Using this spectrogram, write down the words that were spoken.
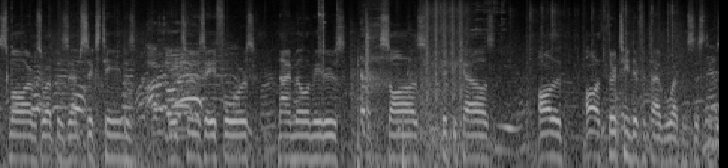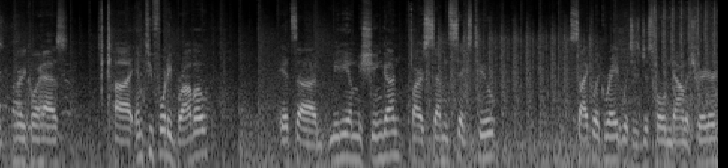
small arms weapons, M16s, A2s, A4s, 9 millimeters, SAWs, 50 cals, all the all the 13 different type of weapon systems the Marine Corps has. Uh, M240 Bravo. It's a medium machine gun, fires 7.62. Cyclic rate, which is just holding down the trigger.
